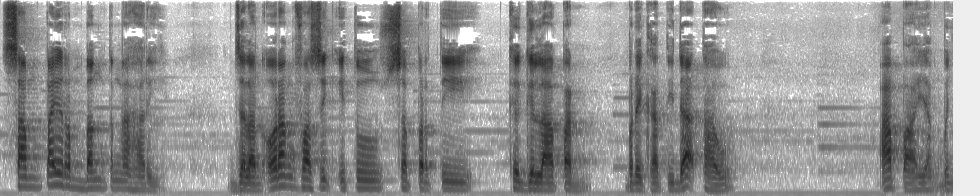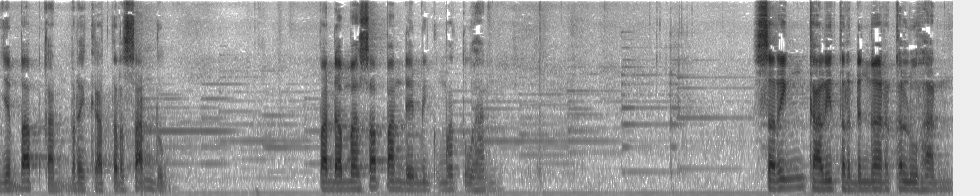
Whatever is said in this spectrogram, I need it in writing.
sampai rembang tengah hari. Jalan orang fasik itu seperti kegelapan. Mereka tidak tahu apa yang menyebabkan mereka tersandung pada masa pandemi umat Tuhan. Sering kali terdengar keluhan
